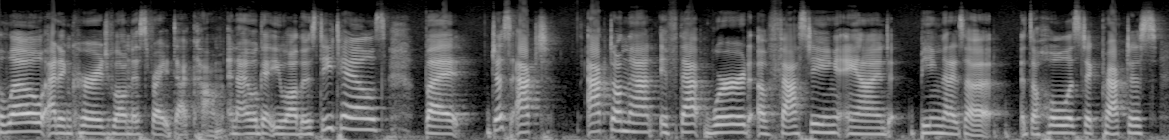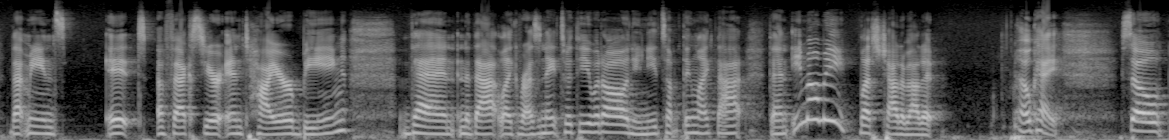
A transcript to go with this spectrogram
hello at encouragewellnesswright.com and I will get you all those details. But just act act on that. If that word of fasting and being that it's a it's a holistic practice, that means it affects your entire being, then and that like resonates with you at all and you need something like that, then email me. Let's chat about it. Okay. So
